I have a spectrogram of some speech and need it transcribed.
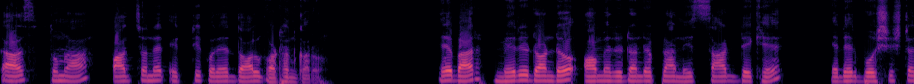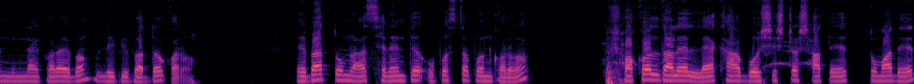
কাজ, তোমরা পাঁচজনের একটি করে দল গঠন করো। এবার মেরুদণ্ড, অমেরুদণ্ডের প্রাণীর চার্ট দেখে এদের বৈশিষ্ট্য নির্ণয় করো এবং লিপিবদ্ধ করো। এবার তোমরা শ্রেণীতে উপস্থাপন করো। সকল দলের লেখা বৈশিষ্ট্যের সাথে তোমাদের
